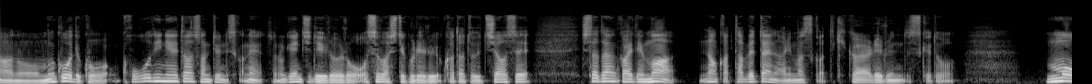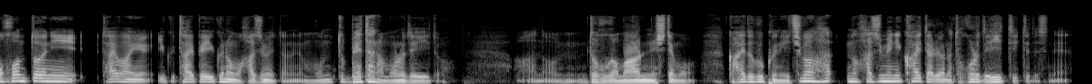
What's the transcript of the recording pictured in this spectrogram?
あの、向こうでこう、コーディネーターさんっていうんですかね、その現地でいろいろお世話してくれる方と打ち合わせした段階で、まあ、なんか食べたいのありますかって聞かれるんですけど、もう本当に台湾行く、台北行くのも初めてなので、本当ベタなものでいいと。あの、どこが回るにしても、ガイドブックに一番の初めに書いてあるようなところでいいって言ってですね、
